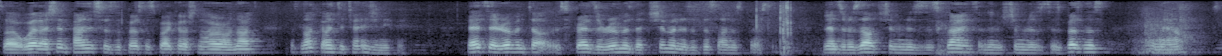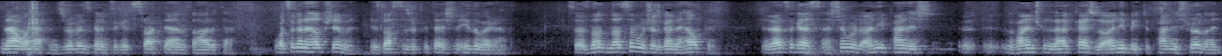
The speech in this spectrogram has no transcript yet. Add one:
so whether Hashem punishes the person who spoke Lashon Hara or not, it's not going to change anything. Let's say Reuben spreads the rumors that Shimon is a dishonest person. And as a result, Shimon loses his clients, and then Shimon loses his business, and now, so now what happens? Reuben's going to get struck down with a heart attack. What's it going to help Shimon? He's lost his reputation either way around. So it's not, not something which is going to help him. If that's the case, Hashem would only punish, uh, the punishment in that case would only be to punish Reuben.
